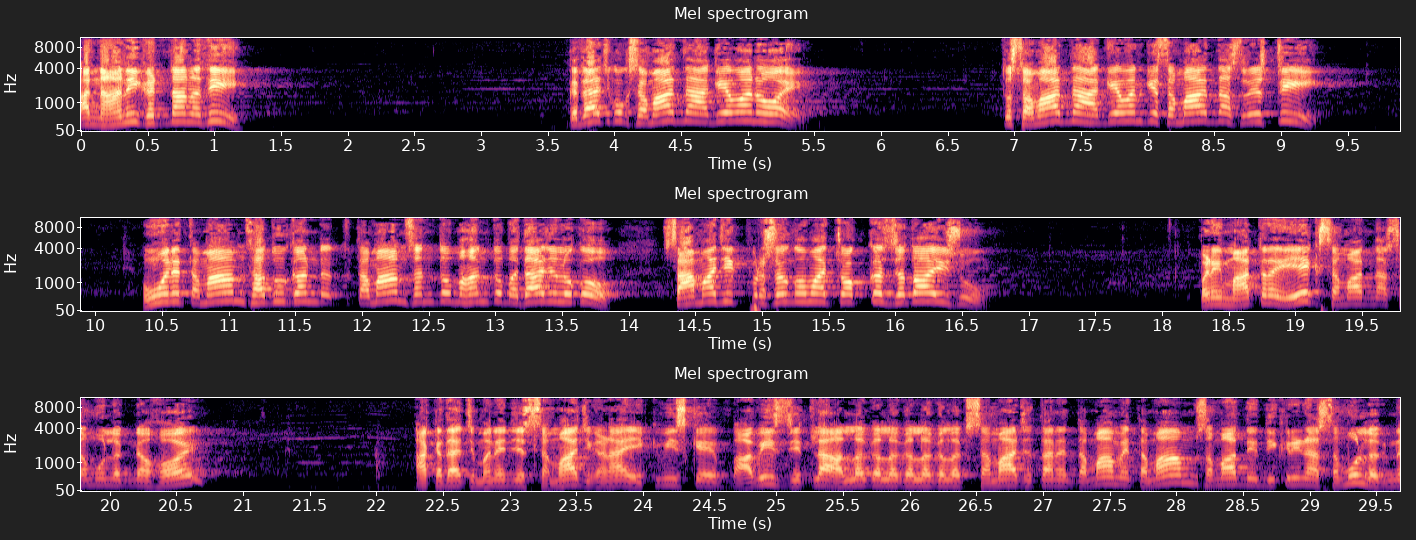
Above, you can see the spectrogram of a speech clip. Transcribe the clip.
આ નાની ઘટના નથી. કદાચ કોઈક સમાજના આગેવાન હોય, તો સમાજના આગેવાન કે સમાજના શ્રેષ્ઠી, હું અને તમામ સાધુકંડ તમામ સંતો, મહંતો, બધા જ લોકો સામાજિક પ્રસંગોમાં ચોક્કસ જતા હોઈશું પણ એ માત્ર એક સમાજના સમૂહ લગ્ન હોય આ કદાચ મને જે સમાજ ગણાય, એકવીસ કે બાવીસ જેટલા અલગ અલગ અલગ અલગ સમાજ હતા ને તમામે તમામ સમાજની દીકરીના સમૂહ લગ્ન,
